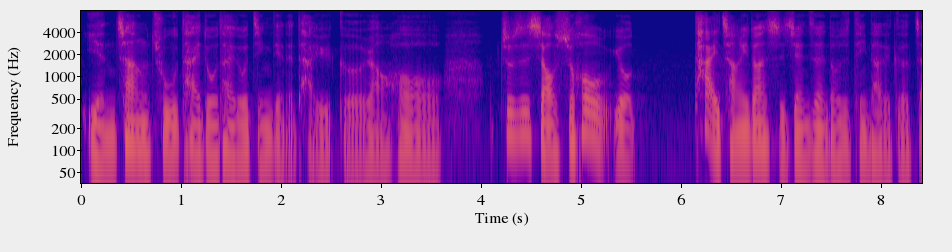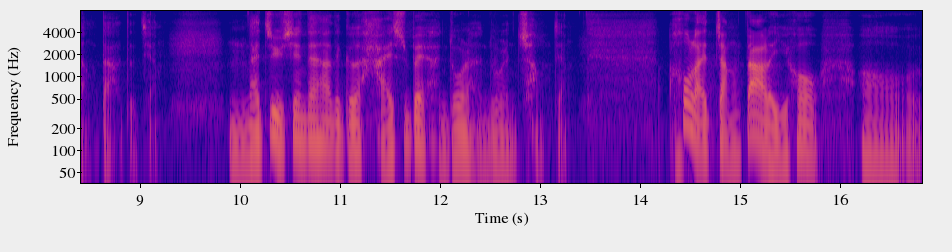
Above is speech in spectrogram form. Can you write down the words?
演唱出太多太多经典的台语歌，然后就是小时候有太长一段时间，真的都是听她的歌长大的，这样，嗯，乃至于现在她的歌还是被很多人很多人唱，这样，后来长大了以后，哦。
